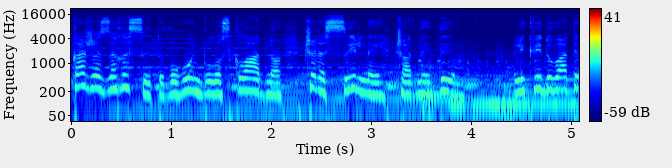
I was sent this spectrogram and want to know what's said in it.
Каже, загасити вогонь було складно через сильний чадний дим. Ліквідувати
